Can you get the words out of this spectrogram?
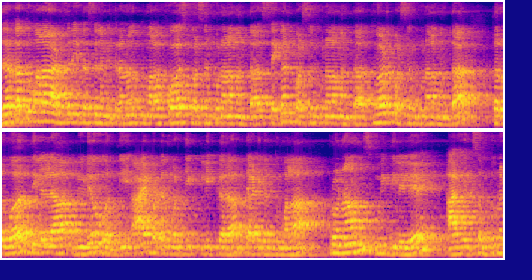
जर का तुम्हाला अडचण येत असेल ना मित्रांनो तुम्हाला फर्स्ट पर्सन कुणाला म्हणतात सेकंड पर्सन कुणाला म्हणतात थर्ड पर्सन कुणाला म्हणतात तर वर दिलेल्या व्हिडिओवरती आय बटन वरती क्लिक करा. त्या ठिकाणी तुम्हाला प्रोनाउन्स मी दिलेले आहेत. संपूर्ण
